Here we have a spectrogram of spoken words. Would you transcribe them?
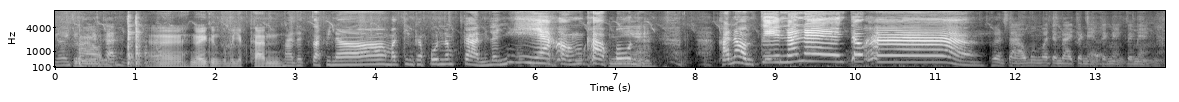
เงยขึ้นไปทันเออเงยขึ้นก็บ่อยากทัน มาเลยจ้ะพี่น้อง มากินข้าวปุ้นน้ำกันนี่แหละเนี่ยของข้าวปุ้น ขนมจีนนั่นเองเจ้าค่ะ เพื่อนสาวมึงว่าจังใดจังแหน่งจังแหน่งจังแหน่งเนี่ย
